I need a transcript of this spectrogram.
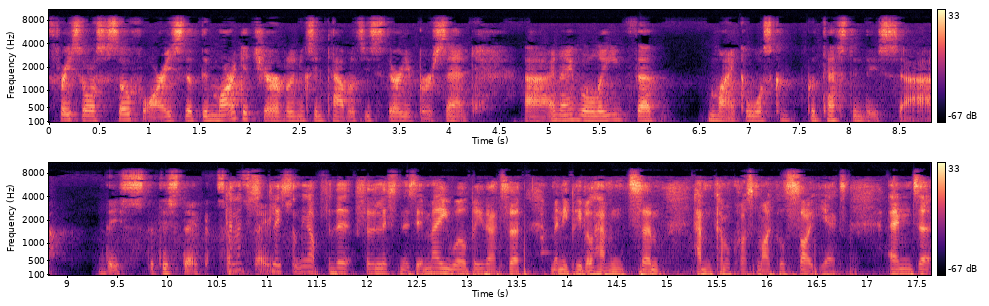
three sources so far, is that the market share of Linux in tablets is 30%. Uh, and I believe that Michael was con- contesting this uh, this statistic. Can I just clear something up for the for the listeners? It may well be that uh, many people haven't um, haven't come across Michael's site yet, and uh,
